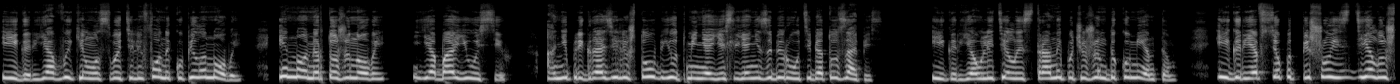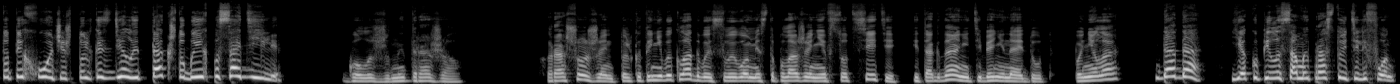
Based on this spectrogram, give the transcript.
Игорь, я выкинула свой телефон и купила новый. И номер тоже новый. Я боюсь их. Они пригрозили, что убьют меня, если я не заберу у тебя ту запись. Игорь, я улетела из страны по чужим документам. Игорь, я все подпишу и сделаю, что ты хочешь, только сделай так, чтобы их посадили. Голос жены дрожал. «Хорошо, Жень, только ты не выкладывай своего местоположения в соцсети, и тогда они тебя не найдут. Поняла?» «Да-да, я купила самый простой телефон,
